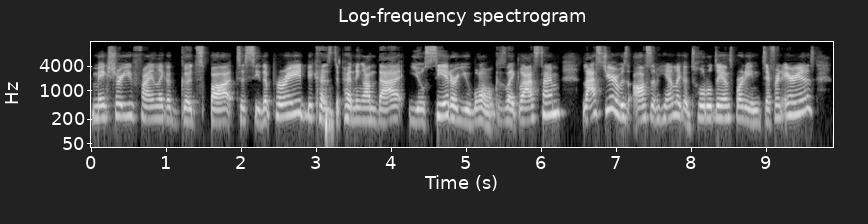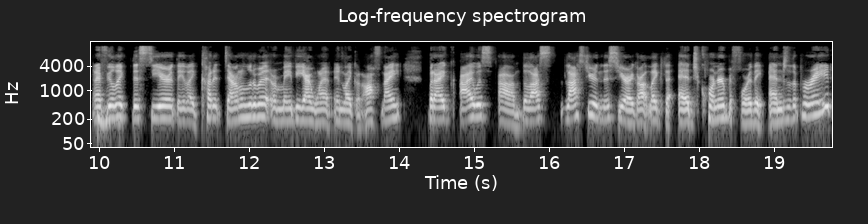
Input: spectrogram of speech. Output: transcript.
make sure you find like a good spot to see the parade because depending on that, you'll see it or you won't. Because like last time, last year it was awesome. He had like a total dance party in different areas. And I feel like this year they like cut it down a little bit, or maybe I went in like an off night. But I I was um the last last year and this year I got like the edge corner before they end of the parade.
